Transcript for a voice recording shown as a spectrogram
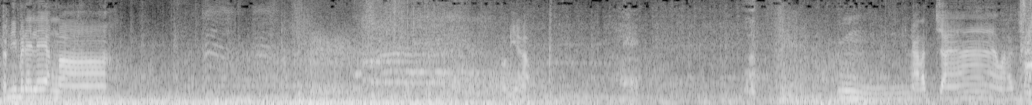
แบบนี้ไม่ได้แรงอะเอาเนี่ยครับ อืมมาละจ้า มาละจ้า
